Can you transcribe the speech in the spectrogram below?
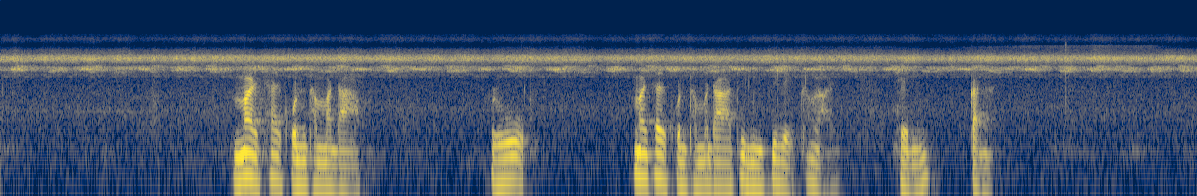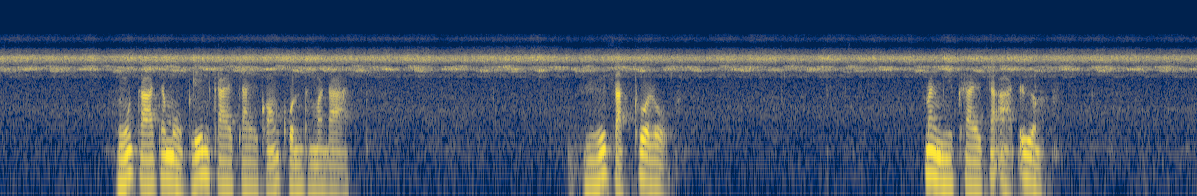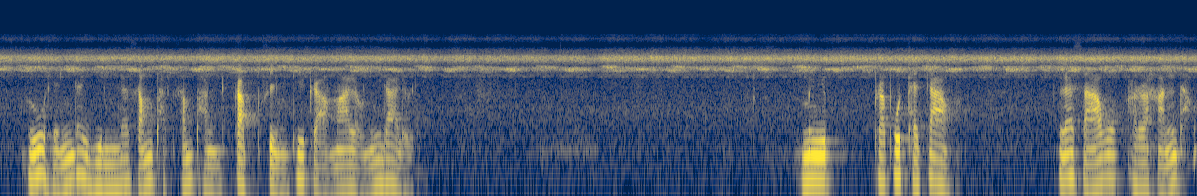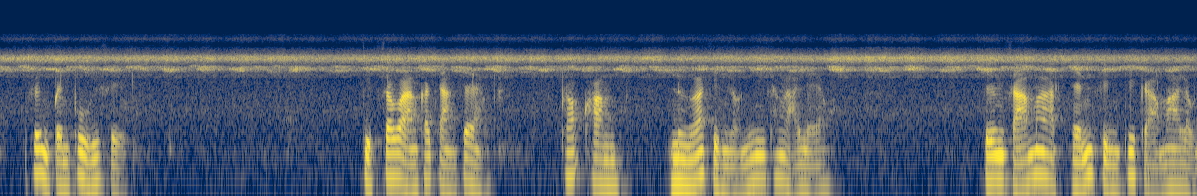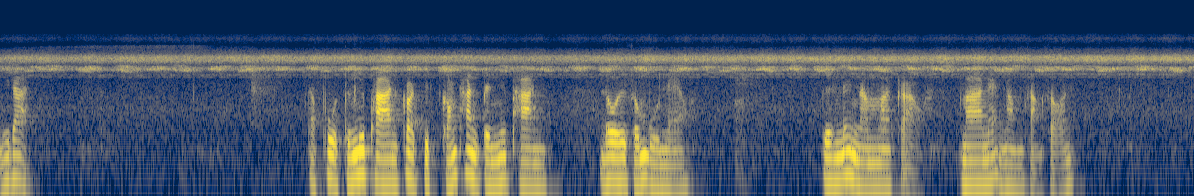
ไม่ใช่คนธรรมดา รู้ ไม่ใช่คนธรรมดาที่มีกิเลสทั้งหลาย เห็นกัน หูตาจมูกลิ้นกายใจของคนธรรมดา หรือสัตว์ทั่วโลก ไม่มีใครจะอาจเอื้อม รู้เห็นได้ยินและสัมผัสสัมพันธ์กับสิ่งที่กล่าวมาเหล่านี้ได้เลย มีพระพุทธเจ้า และสาวกอรหันต์ซึ่งเป็นผู้วิเศษจิตสว่างกระจ่างแจ้ง เพราะความเหนือสิ่งเหล่านี้ทั้งหลายแล้ว จึงสามารถเห็นสิ่งที่กล่าวมาเหล่านี้ได้ถ้าพูดถึงนิพพานก็จิตของท่านเป็นนิพพาน โดยสมบูรณ์แล้ว จึงได้นำมากล่าว มาแนะนำสั่งสอน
